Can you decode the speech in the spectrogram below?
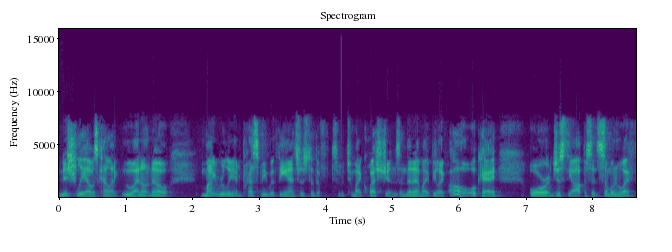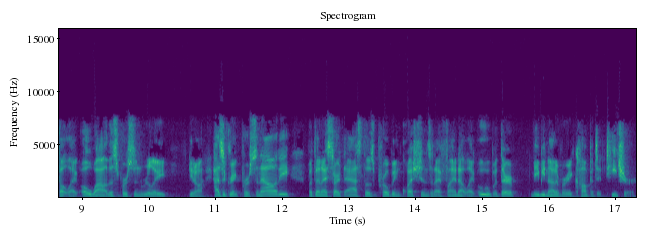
initially I was kind of like, ooh, I don't know, might really impress me with the answers to the to, to, my questions, and then I might be like, oh, okay, or just the opposite, someone who I felt like, oh, wow, this person really you know has a great personality but then i start to ask those probing questions and i find out like ooh but they're maybe not a very competent teacher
